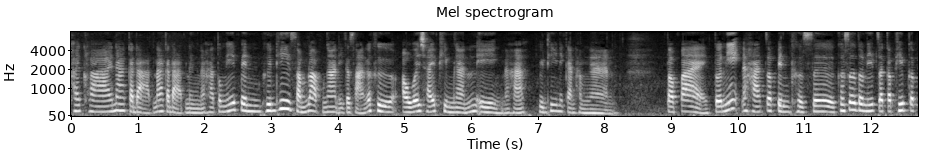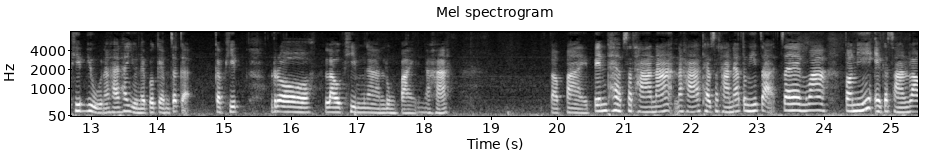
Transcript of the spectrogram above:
คล้ายๆ หน้ากระดาษหน้ากระดาษหนึ่งนะคะ ตรงนี้เป็นพื้นที่สำหรับงานเอกสารก็คือเอาไว้ใช้พิมพ์งานนั่นเองนะคะ พื้นที่ในการทำงาน ต่อไปตัวนี้นะคะจะเป็นเคอร์เซอร์เคอร์เซอร์ตัวนี้จะกระพริบกระพริบอยู่นะคะ ถ้าอยู่ในโปรแกรมจะกระกระพริบรอเราพิมพ์งานลงไปนะคะ ต่อไปเป็นแถบสถานะนะคะ แถบสถานะตรงนี้จะแจ้งว่าตอนนี้เอกสารเรา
